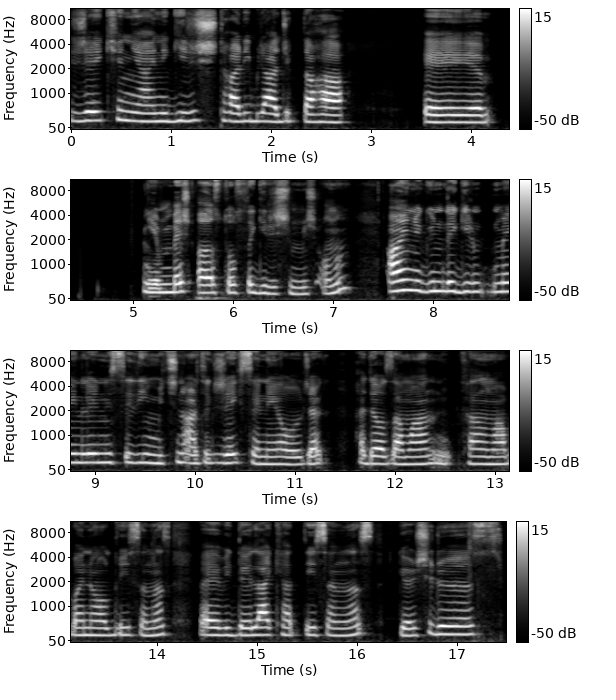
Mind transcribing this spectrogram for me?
Jake'in yani giriş tarihi birazcık daha e, 25 Ağustos'ta girişimmiş onun. Aynı günde girmelerini istediğim için artık Jake seneye olacak. Hadi o zaman kanalıma abone olduysanız ve videoyu like attıysanız görüşürüz.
